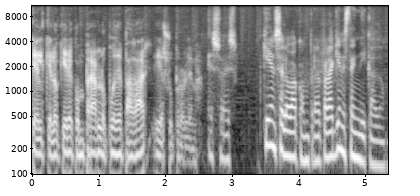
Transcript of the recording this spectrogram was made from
que el que lo quiere comprar lo puede pagar y es su problema. Eso es ¿quién se lo va a comprar? ¿Para quién está indicado?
